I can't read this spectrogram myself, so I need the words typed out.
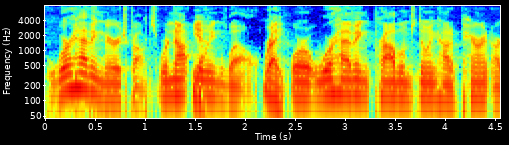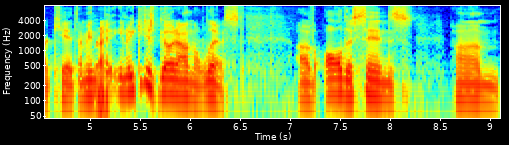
we're having marriage problems we're not Yeah. doing well Right. or we're having problems knowing how to parent our kids I mean Right. you know you could just go down the list of all the sins um,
